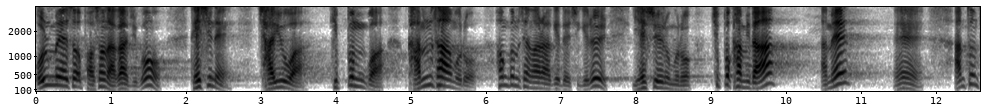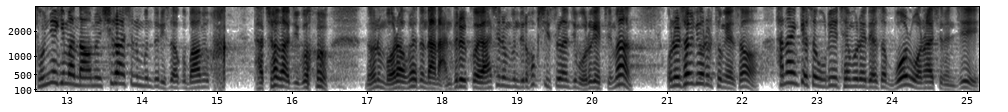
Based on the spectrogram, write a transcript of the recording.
올무에서 벗어나가지고 대신에 자유와 기쁨과 감사함으로 헌금 생활을 하게 되시기를 예수의 이름으로 축복합니다. 아멘. 예. 네. 아무튼 돈 얘기만 나오면 싫어하시는 분들이 있어갖고 마음이 확 다쳐가지고 너는 뭐라고 해도 난 안 들을 거야 하시는 분들이 혹시 있을는지 모르겠지만 오늘 설교를 통해서 하나님께서 우리의 재물에 대해서 뭘 원하시는지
